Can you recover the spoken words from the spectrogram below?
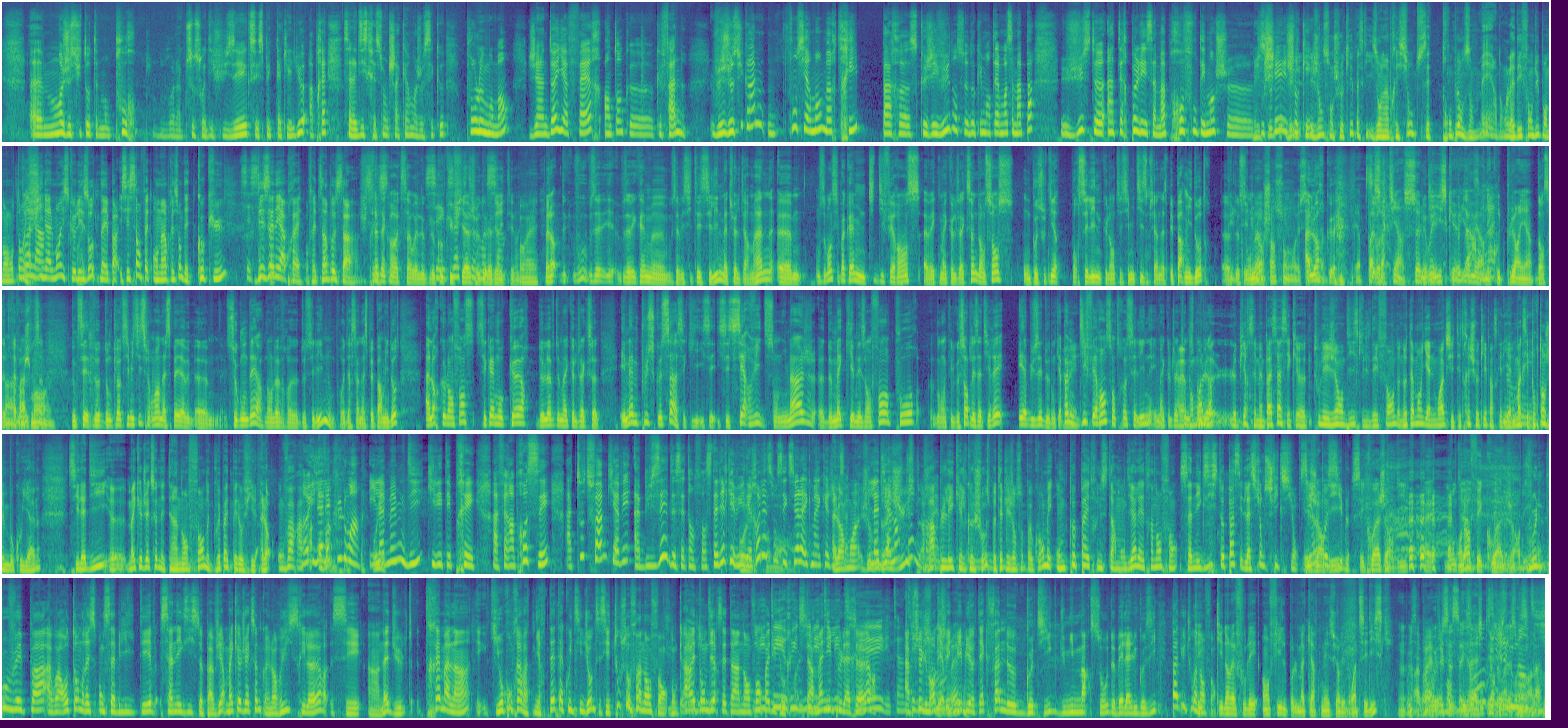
Moi, je suis totalement pour. Voilà, que ce soit diffusé, que ces spectacles aient lieu. Après, c'est la discrétion de chacun. Moi, je sais que pour le moment, j'ai un deuil à faire en tant que, que fan. Je, je suis quand même foncièrement meurtrie par euh, ce que j'ai vu dans ce documentaire. Moi, ça m'a pas juste euh, interpellée, ça m'a profondément touchée et les, choquée. les gens sont choqués parce qu'ils ont l'impression de s'être trompés en disant merde, on l'a défendu pendant longtemps et Voilà. finalement, est-ce que les autres n'avaient pas. Et c'est ça, en fait, on a l'impression d'être cocu C'est ça. des années après. En fait, c'est un peu ça. Je suis très d'accord avec ça, ouais, le, le cocufiage de la vérité. ouais. Ouais. Mais alors, vous, vous avez, vous avez quand même, euh, vous avez cité Céline, Mathieu Alterman. Euh, on se demande s'il n'y a pas quand même une petite différence avec Michael Jackson, dans le sens, on peut soutenir pour Céline que l'antisémitisme c'est un aspect parmi d'autres euh, de son œuvre. chanson. Céline. Alors Il n'a pas C'est vrai. sorti un seul oui, disque, y a- on n'écoute plus rien. dans cette Enfin, franchement, ça. Donc c'est donc l'antisémitisme c'est vraiment un aspect euh, euh, secondaire dans l'œuvre de Céline. On pourrait dire que c'est un aspect parmi d'autres. Alors que l'enfance c'est quand même au cœur de l'œuvre de Michael Jackson. Et même plus que ça, c'est qu'il il s'est servi de son image euh, de mec qui aime les enfants pour en quelque sorte les attirer et abuser d'eux. Donc il n'y a pas Ah oui. une différence entre Céline et Michael Jackson. Euh, de pour moi, le, le pire, c'est même pas ça, c'est que tous les gens disent qu'ils défendent, notamment Yann Moix, j'étais très choqué parce qu'il y a Non, Yann Moix, mais- et pourtant j'aime beaucoup Yann. S'il a dit euh, Michael Jackson était un enfant, donc il pouvait pas être pédophile. Alors on va. Non, il on allait va- plus loin. Il Oui. a même dit qu'il était prêt à faire un procès à toute femme qui avait abusé de cet enfant. C'est-à-dire qu'il y avait eu Oui, des relations bon. sexuelles avec Michael Jackson. Alors moi, je il voudrais juste rappeler quelque chose. Peut-être les gens sont pas au courant, mais on ne peut pas être une star mondiale et être un enfant. Ça n'existe pas. C'est de la science-fiction. C'est impossible. C'est quoi Jordi? Ouais, On en fait quoi Jordi Vous ne pouvez pas avoir autant de responsabilités, ça n'existe pas. Je veux dire, Michael Jackson, quand il enregistre Thriller, c'est un adulte très malin qui, au contraire, va tenir tête à Quincy Jones et c'est tout sauf un enfant. Donc Il arrêtons de dire que c'était un enfant, il pas du tout. C'était un il était manipulateur. lettré, il était Absolument, qui avait une bibliothèque, fan de gothique, du mime Marceau, de Bella Lugosi, pas du tout un enfant. qui, dans la foulée enfile Paul McCartney sur les droits de ses disques.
